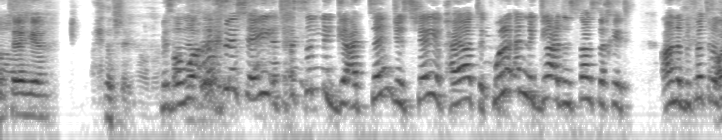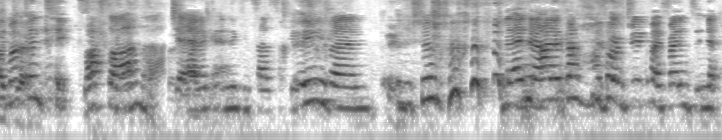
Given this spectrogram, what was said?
منتهيه أحلى شيء هذا بس هو أحلى شيء تحس إنك قاعد تنجز شيء بحياتك ولا إنك قاعد إنسان سخيف أنا بالفترة اللي ما. كنت صح صح. أنا. أنا كأنك إنسان سخيف. إيه. شكرا. شو- لأن أنا كان موضوع my friends إنه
